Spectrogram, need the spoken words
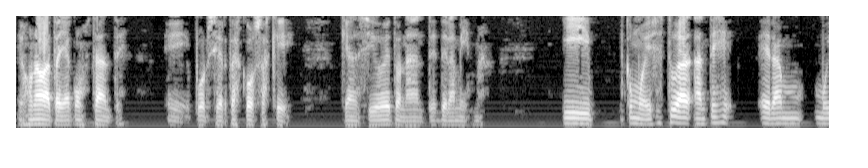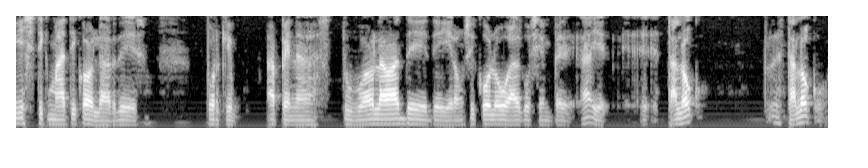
es una batalla constante eh, por ciertas cosas que, que han sido detonantes de la misma. Y como dices tú, antes era muy estigmático hablar de eso, porque apenas tú hablabas de, de ir a un psicólogo o algo, siempre, ay, eh, eh, está loco, está loco,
